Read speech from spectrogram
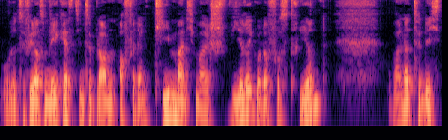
oder zu viel aus dem Nähkästchen zu plaudern, auch für dein Team manchmal schwierig oder frustrierend, weil natürlich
